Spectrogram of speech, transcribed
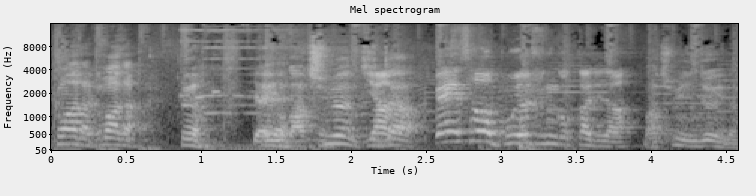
그만하자, 그만하자. 야, 이거 맞추면 진짜 야 빼서 보여주는 것까지다 맞추면 인정이다.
